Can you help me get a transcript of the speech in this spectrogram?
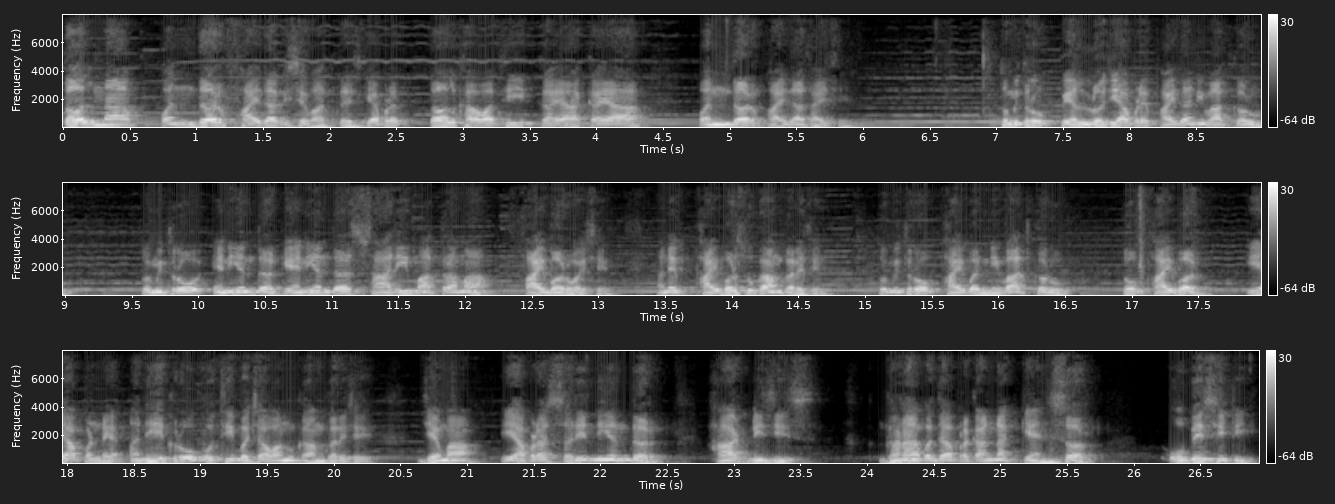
તલના પંદર ફાયદા વિશે વાત કરીશ કે આપણે તલ ખાવાથી કયા કયા પંદર ફાયદા થાય છે. તો મિત્રો, પહેલો જે આપણે ફાયદાની વાત કરું, તો મિત્રો, એની અંદર કે એની અંદર સારી માત્રામાં ફાઇબર હોય છે. અને ફાઇબર શું કામ કરે છે? તો મિત્રો, ફાઇબરની વાત કરું, તો ફાઇબર એ આપણને અનેક રોગોથી બચાવવાનું કામ કરે છે. જેમાં એ આપણા શરીરની અંદર હાર્ટ ડિઝીઝ ઘણા બધા પ્રકારના કેન્સર ઓબેસિટી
